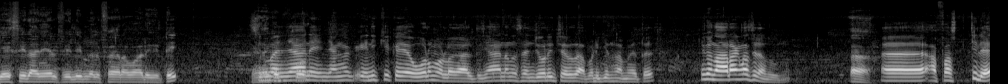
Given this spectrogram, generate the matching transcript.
J C Daniel film welfare award കിട്ടി. സിനിമ ഞാൻ ഞങ്ങൾക്ക് എനിക്കൊക്കെ ഓർമ്മയുള്ള കാലത്ത് ഞാനന്ന് സെഞ്ചുറി ചെറുതാണ് പഠിക്കുന്ന സമയത്ത് എനിക്ക് നാലാം ആറാം ക്ലാസ്സിലാണ് തോന്നുന്നു ഫസ്റ്റിലെ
